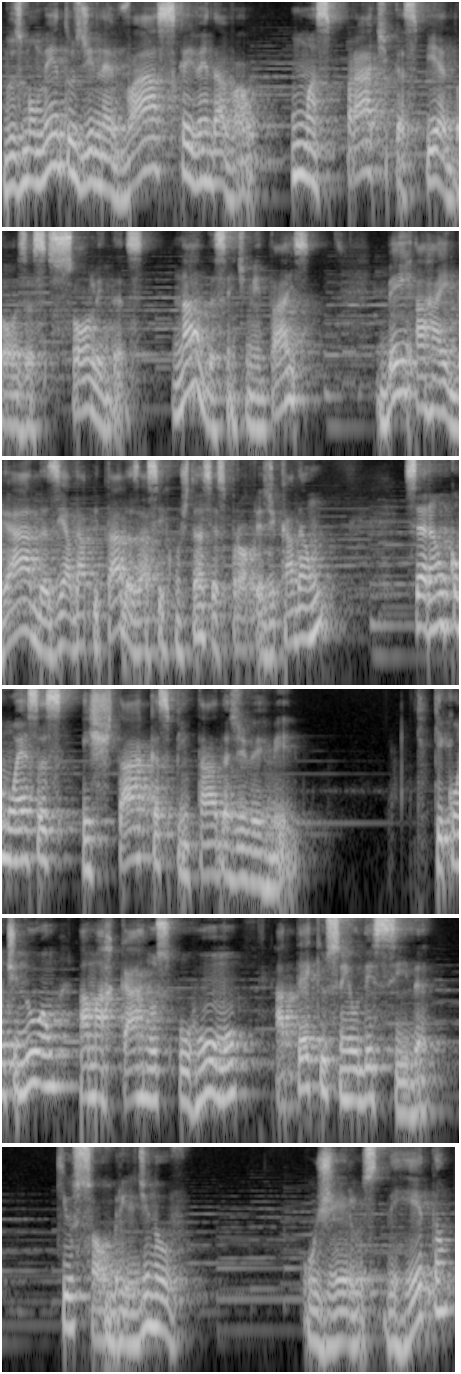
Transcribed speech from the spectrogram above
nos momentos de nevasca e vendaval, umas práticas piedosas sólidas, nada sentimentais, bem arraigadas e adaptadas às circunstâncias próprias de cada um, serão como essas estacas pintadas de vermelho, que continuam a marcar-nos o rumo até que o Senhor decida que o sol brilhe de novo, os gelos derretam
